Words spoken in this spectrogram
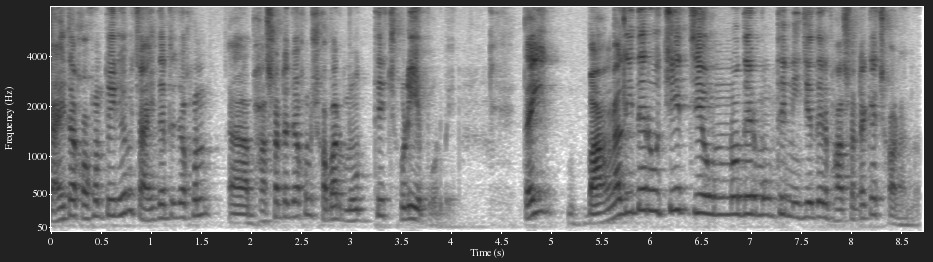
চাহিদা কখন তৈরি হবে? চাহিদাটা যখন ভাষাটা যখন সবার মধ্যে ছড়িয়ে পড়বে। তাই বাঙালিদের উচিত যে অন্যদের মধ্যে নিজেদের ভাষাটাকে ছড়ানো।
